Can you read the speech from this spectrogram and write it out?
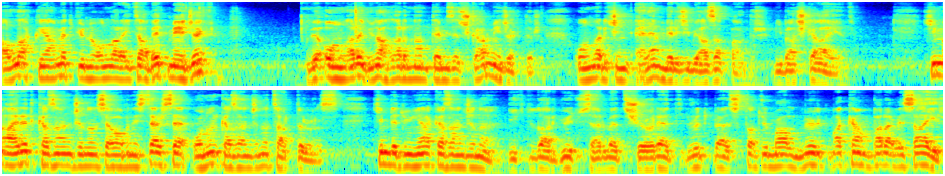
Allah kıyamet günü onlara hitap etmeyecek, ve onları günahlarından temize çıkarmayacaktır. Onlar için elem verici bir azap vardır. Bir başka ayet. Kim ahiret kazancının sevabını isterse onun kazancını tarttırırız. Kim de dünya kazancını, iktidar, güç, servet, şöhret, rütbe, statü, mal, mülk, makam, para vesaire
